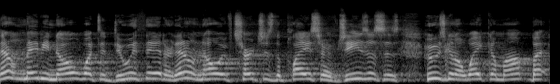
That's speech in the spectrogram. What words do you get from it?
They don't maybe know what to do with it, or they don't know if church is the place, or if Jesus is who's going to wake them up. But,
